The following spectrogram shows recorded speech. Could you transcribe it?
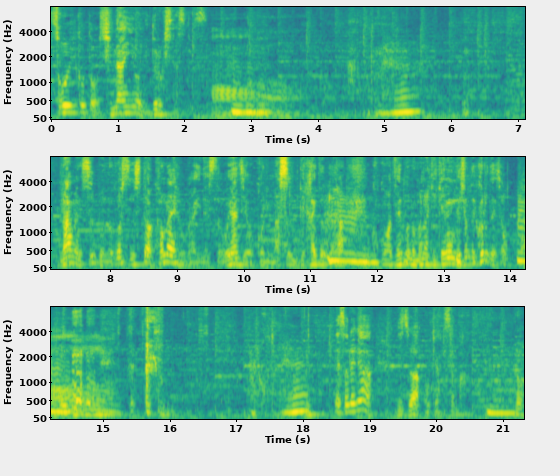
そういうことをしないように努力しだすんです。あうんーねラーメンスープを残す人は来ない方がいいです。親父怒ります。って書いてあったら、うん。ここは全部飲まなきゃいけないんでしょ？って来るでしょ？なるーほどね。でそれが実はお客様うん。の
